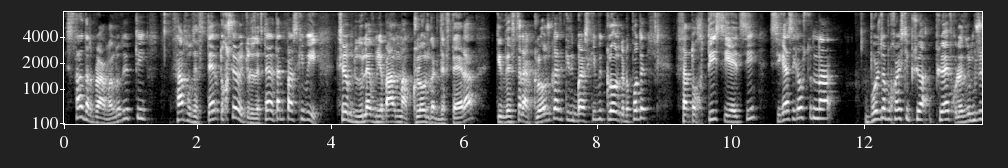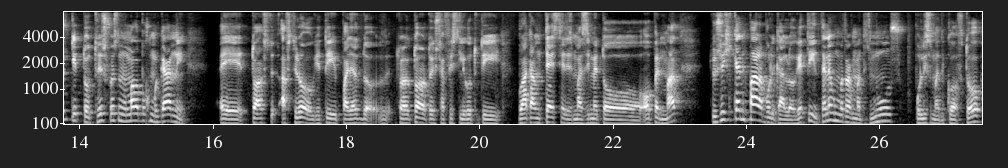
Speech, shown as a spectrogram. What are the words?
στάνταρ πράγμα. Δηλαδή ότι θα έρθω Δευτέρα, το ξέρω και Δευτέρα, Τετάρτη Παρασκευή. Ξέρω ότι δουλεύουν για παράδειγμα close guard τη Δευτέρα και τη Δευτέρα close guard και την Παρασκευή close guard. Οπότε θα το χτίσει έτσι σιγά σιγά ώστε να μπορείς να προχωρήσεις πιο, πιο εύκολα. Δηλαδή νομίζω και το τρεις φορές την εβδομάδα που έχουμε κάνει ε, το αυστηρό, γιατί παλιά το, τώρα, τώρα το έχεις αφήσει λίγο το ότι μπορεί να κάνουν τέσσερις μαζί με το open mat. Τους έχει κάνει πάρα πολύ καλό γιατί δεν έχουμε τραυματισμούς, πολύ σημαντικό αυτό.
